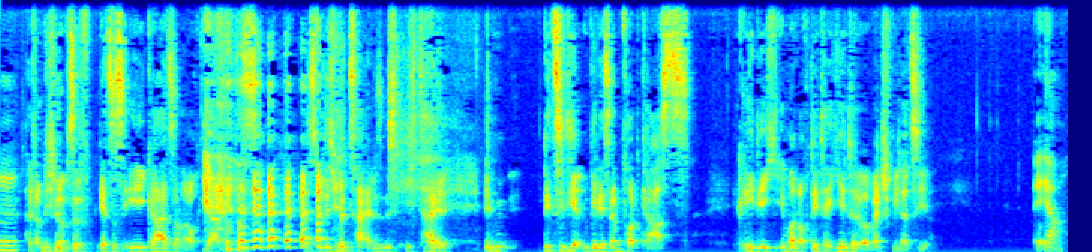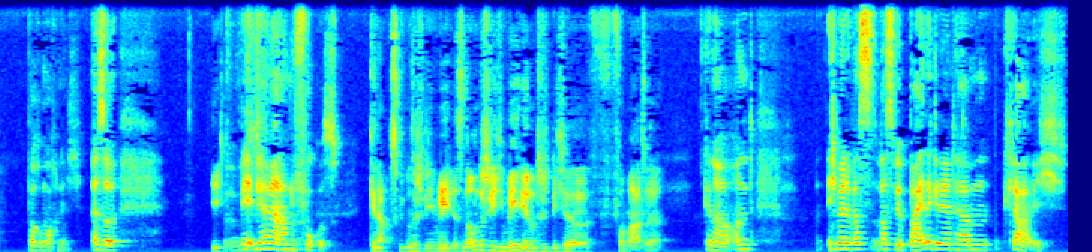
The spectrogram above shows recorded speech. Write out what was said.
Mhm. Halt auch nicht nur im Sinne von, jetzt ist eh egal, sondern auch, ja, das, das will ich mitteilen. Ich, ich teile in dezidierten BDSM-Podcasts rede ich immer noch detaillierter über mein Spiel als hier. Ja, warum auch nicht? Also, Ich- wir, wir haben ja auch einen Fokus. Genau, es gibt unterschiedliche Medien, es sind unterschiedliche Medien, unterschiedliche Formate. Genau. Und ich meine, was, was wir beide gelernt haben, klar, ich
